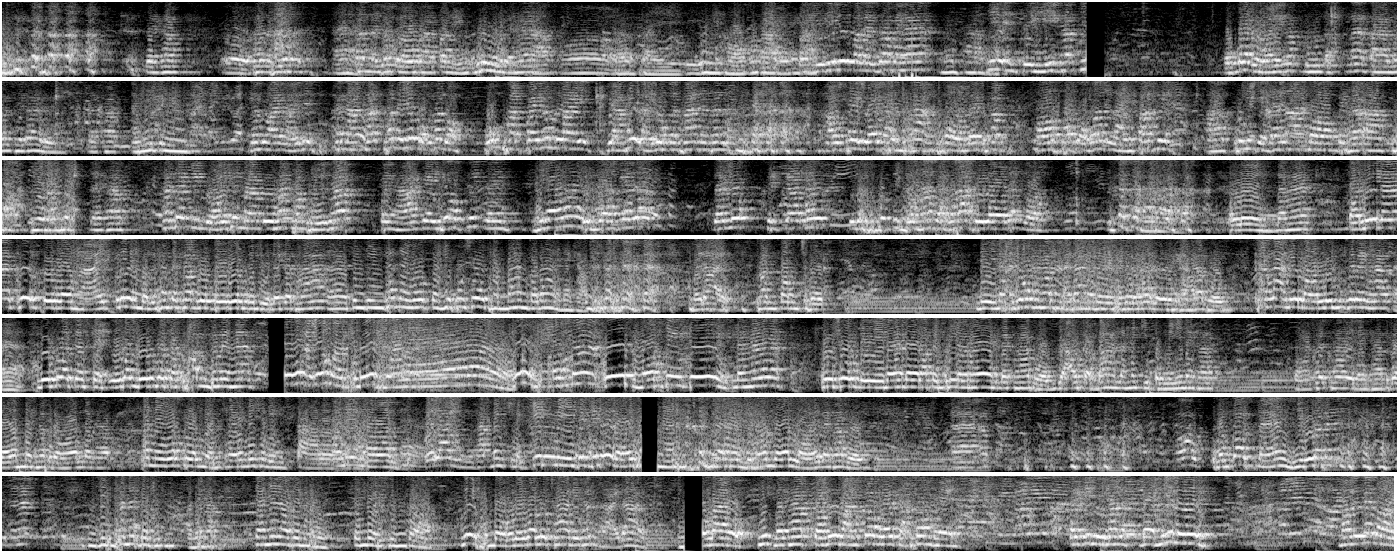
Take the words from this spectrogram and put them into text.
นะครับเออท่านนายกอ่าท่านนายกเรามาตะหลิวคู่นะฮะครับอ๋อเราใส่ซีอิ๊วเห็ดหอมเข้าไปนะตคอรันบนี้เรียกว่าอะไรทราบไหมฮะ ไม่ทราบ ที่เห็นสีครับที่ผมว่าร้อยครับดูจากหน้าตาแล้วใช้ได้เลยนะครับ อันนี้เป็น น้ำลายไหลเลยขนาดท่านท่านนายกบอกท่านบอก ผมผัดไปน้ำลายอย่าให้ไหลลงกระทะนะท่านนะเอาแค่ย้อยข้างข้างพอเลยครับ พอพอบอกว่าไหลปั๊บเนี่ยอ่าผู้ที่เกียรติได้รับมองเป็นตาขวักเลยนะนะครับท่านถ้ากินร้อยขึ้นมาดูฮะทำผือครับ ไปหาแกที่ออฟฟิศเลยไม่ได้บอกแกว่านายกเสร็จการแล้วเราติดต่อฮะบอกว่าไปรอนั่นก่อนเอาเลยนะฮะ ตอนนี้นะเครื่องปรุงเราหายเกลี้ยงหมดแล้วนะครับลงไปรวมกันอยู่ในกระทะ เออจริงๆ ท่านนายกจะให้ผู้ช่วยทำบ้านก็ได้นะครับ ไม่ได้ท่านต้องโชว์มีนายกนะครับใช้ได้เลยใช้ได้เลยครับผมข้างล่างนี่รอลุ้นใช่ไหมครับอ่า ลุ้นว่าจะเสร็จหรือว่าลุ้นว่าจะคว่ำใช่ไหมฮะโอ้นายกมาถึงเลยมาแล้ว โอ้หอมมากคุณหอมจริงๆนะฮะผู้โชคดีนะได้รับเป็นที่แรกนะครับ ผมอย่าเอากลับบ้านนะให้กินตรงนี้นะครับ นะฮะค่อยๆนะครับร้อนนะครับร้อนนะครับท่านนายกรวมเหมือนเชฟมิชลินสตาร์เลยก็แน่นอนเวลากินครับไม่ชิมกินหมีจะกินได้เลยนะกินร้อนร้อนๆเลยนะครับผมอ่าครับโอ้ผมก็แหมหิวแล้วนะนะฮะจริงๆท่านน่าจะชิมอะไรครับจานนี้เราเป็นหน่วยเป็นหน่วยชิมก่อนนี่ผมบอกเลยว่ารสชาตินี้ท่านขายได้ของเรานี่นะครับตอนนี้วางกล้องแล้วจับซ่อมเพลงไปกินหมี่มาแบบนี้เลย มาเลยได้อร่อย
